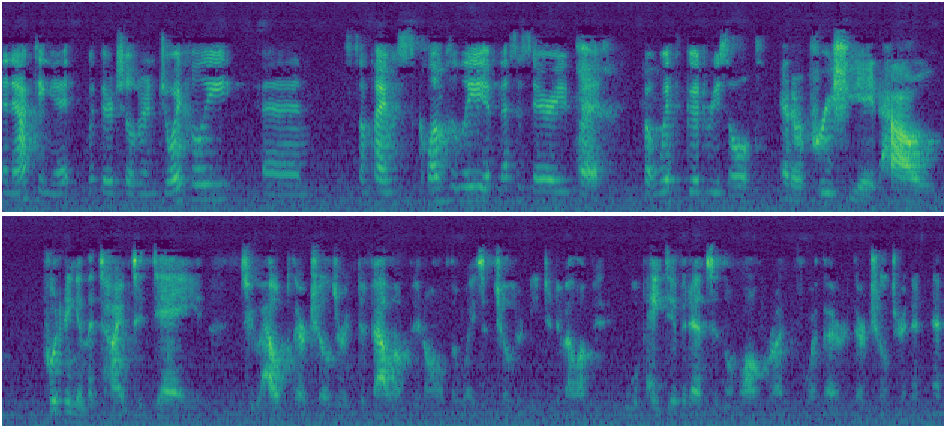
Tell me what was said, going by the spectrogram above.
enacting it with their children joyfully and sometimes clumsily if necessary, but but with good result. and appreciate how putting in the time today to help their children develop in all of the ways that children need to develop it will pay dividends in the long run for their, their children and, and,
